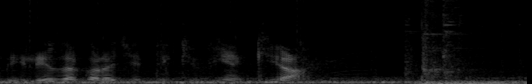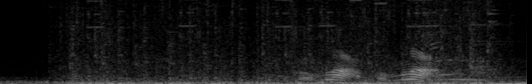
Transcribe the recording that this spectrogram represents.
Beleza, agora a gente tem que vir aqui, ó. Vamos lá, vamos lá.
